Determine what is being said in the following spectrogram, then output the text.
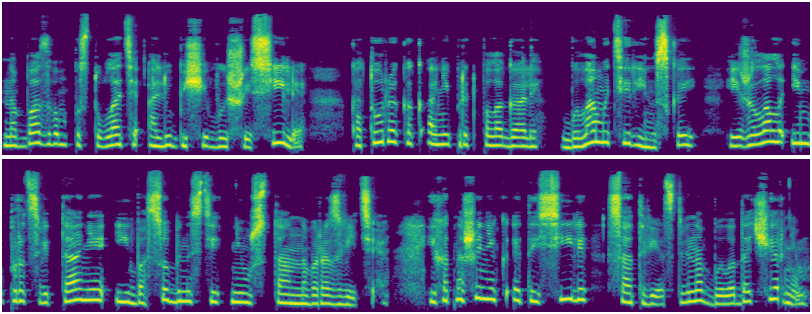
на базовом постулате о любящей высшей силе — которая, как они предполагали, была материнской и желала им процветания и, в особенности, неустанного развития. Их отношение к этой силе, соответственно, было дочерним.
